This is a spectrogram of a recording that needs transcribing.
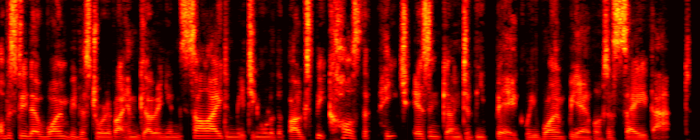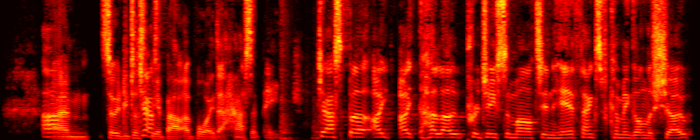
Obviously, there won't be the story about him going inside and meeting all of the bugs because the peach isn't going to be big. We won't be able to say that. Um, so it'll just, just- be about a boy that has a peach. Jasper, I, I hello, producer Martin here. Thanks for coming on the show.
